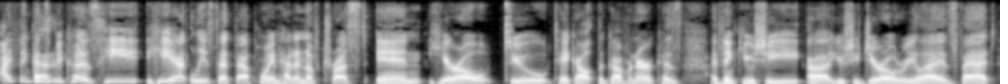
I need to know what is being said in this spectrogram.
I think it's because he he at least at that point had enough trust in Hero to take out the governor because I think Yushi uh Yushijiro realized that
